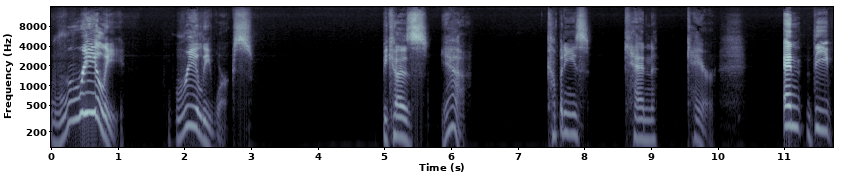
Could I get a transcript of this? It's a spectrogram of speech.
really, really works. Because, yeah, companies can care. And the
